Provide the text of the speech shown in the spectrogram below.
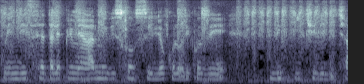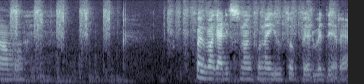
Quindi se siete alle prime armi vi sconsiglio colori così difficili diciamo. Poi magari sono anche un aiuto per vedere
